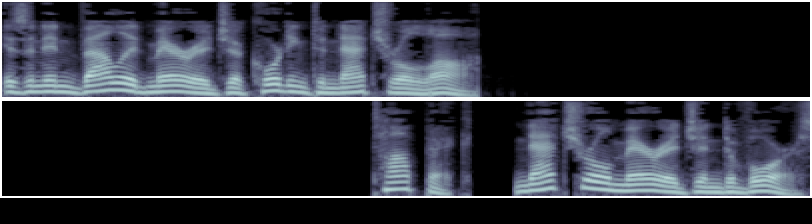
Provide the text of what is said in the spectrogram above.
is an invalid valid marriage according to natural law. Natural marriage and divorce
